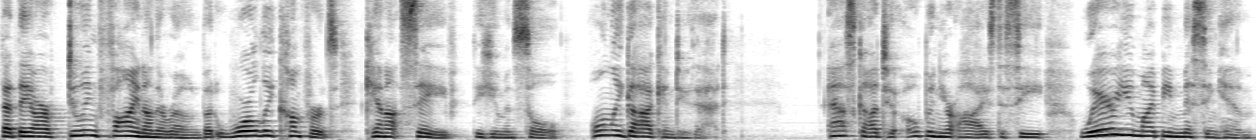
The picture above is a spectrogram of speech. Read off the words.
that they are doing fine on their own, but worldly comforts cannot save the human soul. Only God can do that. Ask God to open your eyes to see where you might be missing Him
